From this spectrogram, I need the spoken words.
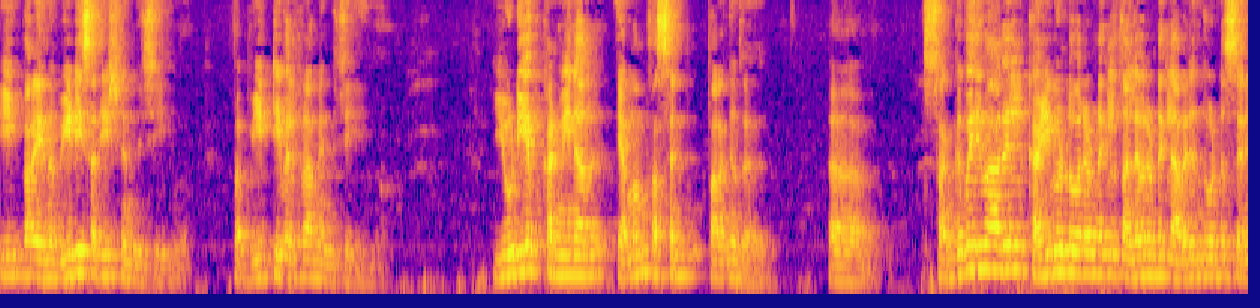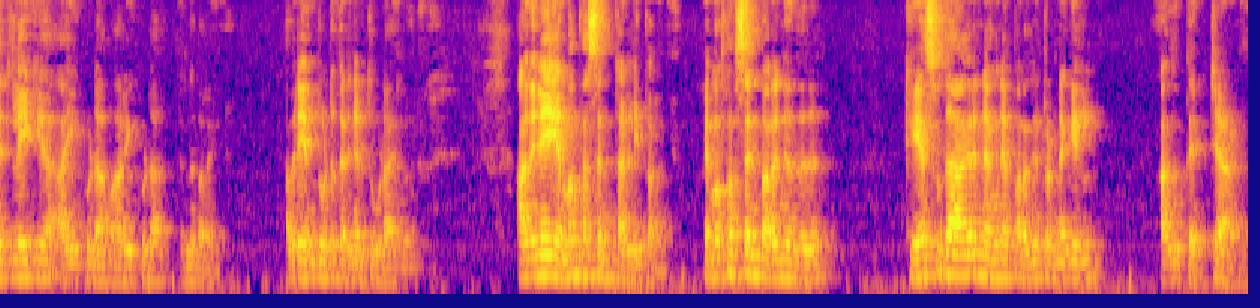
ഈ പറയുന്ന വി ഡി സതീശൻ എന്ത് ചെയ്യുന്നു? ഇപ്പൊ വി ടി ബൽറാം എന്ത് ചെയ്യുന്നു? U D F convener M M Hassan പറഞ്ഞത് സംഘപരിവാറിൽ കഴിവുള്ളവരുണ്ടെങ്കിൽ നല്ലവരുണ്ടെങ്കിൽ അവരെന്തുകൊണ്ട് സെനറ്റിലേക്ക് ആയിക്കൂടാ മാറിക്കൂടാ എന്ന് പറയുന്നു. അവരെ എന്തുകൊണ്ട് തെരഞ്ഞെടുത്തുകൂടായിരുന്നു? അതിനെ എം എം ഹസൻ തള്ളി പറഞ്ഞു. എം എം ഹസൻ പറഞ്ഞത് കെ സുധാകരൻ അങ്ങനെ പറഞ്ഞിട്ടുണ്ടെങ്കിൽ അത് തെറ്റാണ്.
